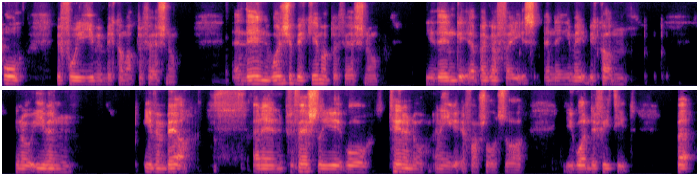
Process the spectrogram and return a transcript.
0 before you even become a professional. And then once you became a professional, you then get your bigger fights and then you might become, you know, even even better. And then professionally, you go 10 and 0 and then you get your first loss. So you go undefeated. But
